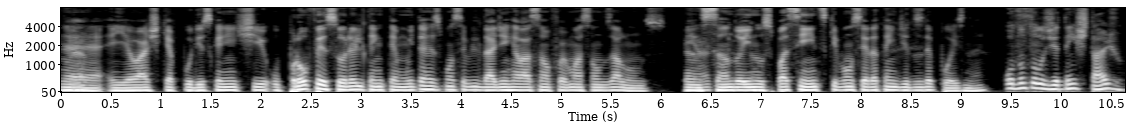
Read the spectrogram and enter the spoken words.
é, e eu acho que é por isso que a gente, o professor, ele tem que ter muita responsabilidade em relação à formação dos alunos. Caraca, Pensando aí nos pacientes que vão ser atendidos depois, né? Odontologia tem estágio?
